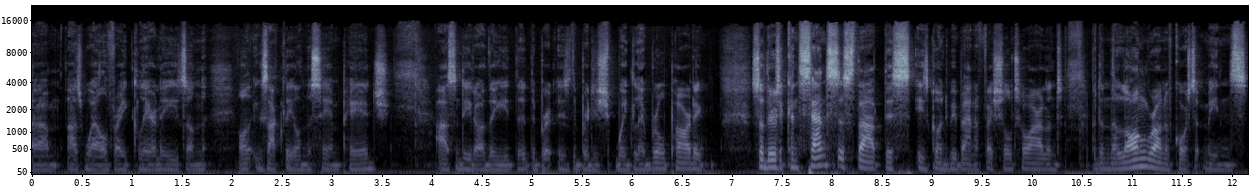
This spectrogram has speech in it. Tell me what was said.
um, as well very clearly. He's on, on, exactly on the same page, as indeed are the, the, the is the British Whig Liberal Party. So there's a consensus that this is going to be beneficial to Ireland, but in the long run, of course, it means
